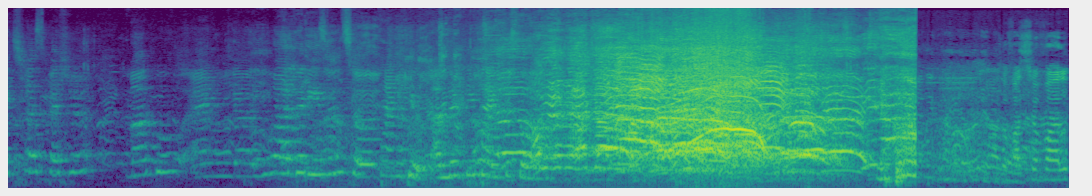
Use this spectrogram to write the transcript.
extra special మాకు and you are the reason so thank you అందరికీ thank you so much so first of all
